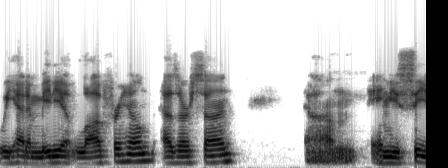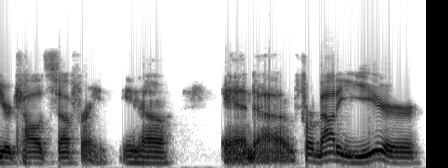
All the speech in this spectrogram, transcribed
We had immediate love for him as our son um, and you see your child suffering, you know. And uh, for about a year,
